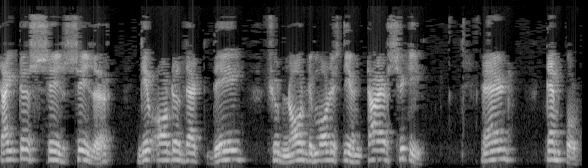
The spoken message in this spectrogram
Titus Caesar gave order that they should now demolish the entire city and temple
